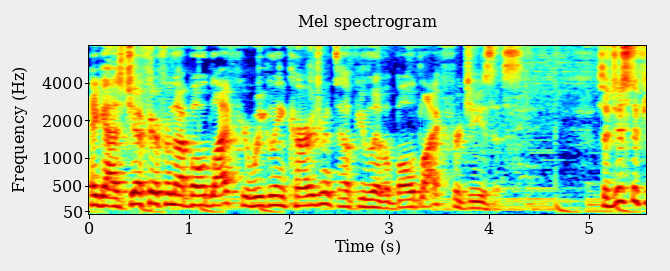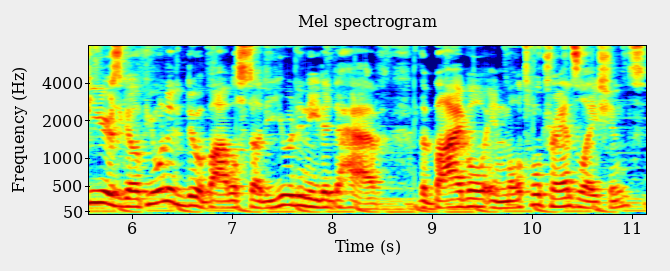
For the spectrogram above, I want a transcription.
Hey guys, Jeff here from That Bold Life, your weekly encouragement to help you live a bold life for Jesus. So, just a few years ago, if you wanted to do a Bible study, you would have needed to have the Bible in multiple translations.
